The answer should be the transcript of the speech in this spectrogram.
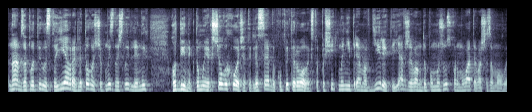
нам заплатили 100 євро для того, щоб ми знайшли для них годинник. Тому, якщо ви хочете для себе купити Rolex, то пишіть мені прямо в Дірект, і я вже вам допоможу сформувати ваше замовлення.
